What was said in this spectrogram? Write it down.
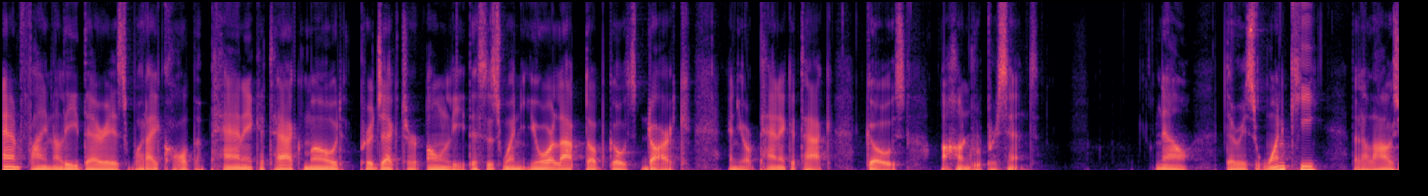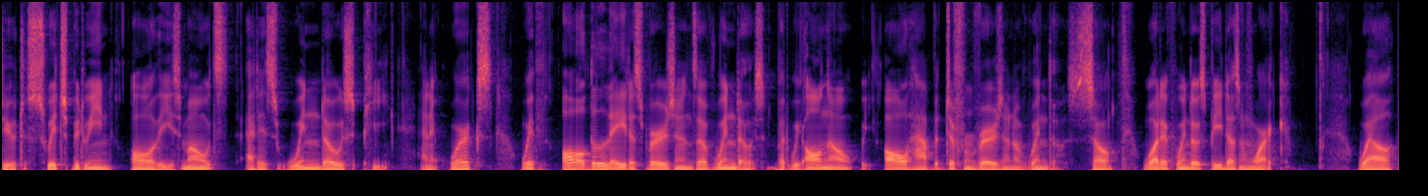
And finally, there is what I call the panic attack mode, projector only. This is when your laptop goes dark and your panic attack goes 100%. Now, there is one key that allows you to switch between all these modes, that is Windows P. And it works with all the latest versions of Windows, but we all know we all have a different version of Windows. So what if Windows P doesn't work? Well,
